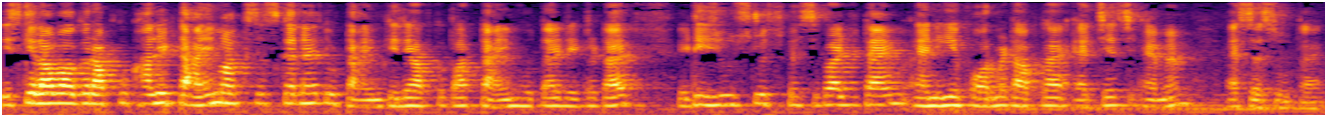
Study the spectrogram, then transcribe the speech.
इसके अलावा अगर आपको खाली टाइम एक्सेस करना है तो टाइम के लिए आपके पास टाइम होता है data type it is use to specified time and ये फॉर्मेट आपका H H M M S S होता है।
